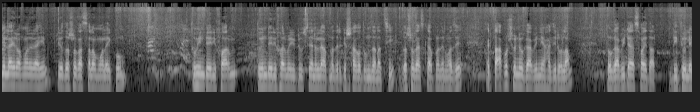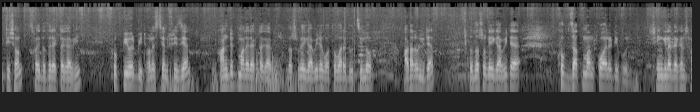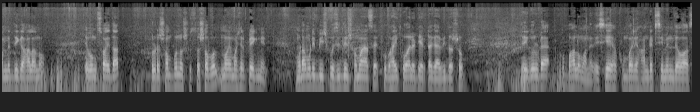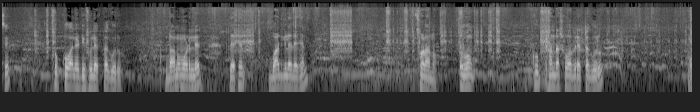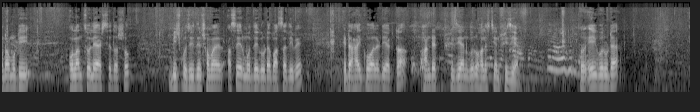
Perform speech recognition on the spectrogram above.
বিসমিল্লাহ রহমান রাহিম। প্রিয় দর্শক, আসসালামু আলাইকুম। Tuhin dairy farm, Tuhin dairy ফার্মের ইউটিউব চ্যানেলে আপনাদেরকে স্বাগতম জানাচ্ছি। দর্শক, আজকে আপনাদের মাঝে একটা আকর্ষণীয় গাভী নিয়ে হাজির হলাম। তো গাভীটা ছয় দাঁত, দ্বিতীয় ইলেকট্রিশন ছয় দাঁতের একটা গাভী, খুব পিওর বিট হলেস্টিয়ান ফ্রিজিয়ান হান্ড্রেড মানের একটা গাভী। দর্শক, এই গাভীটা গতবারে দুধ ছিল আঠারো লিটার। তো দর্শক, এই গাভীটা খুব জাতমান কোয়ালিটি ফুল। সিঙ্গিলা দেখেন, সামনের দিকে হালানো। এবং ছয় দাঁত। গরুটা সম্পূর্ণ সুস্থ সবল, নয় মাসের প্রেগনেন্ট মোটামুটি বিশ পঁচিশ দিন সময় আছে, খুব হাই কোয়ালিটি একটা গাভী দর্শক। এই গরুটা খুব ভালো মানের। এসিআই কোম্পানির হান্ড্রেড সিমেন্ট দেওয়া আছে। খুব কোয়ালিটিফুল একটা গরু। ডানো মডেলের, দেখেন, বাটগুলা দেখেন, ছড়ানো এবং খুব ঠান্ডা স্বভাবের একটা গরু। মোটামুটি ওলান চলে আসছে দর্শক। বিশ পঁচিশ দিন সময় আছে, এর মধ্যে গরুটা বাচ্চা দিবে। এটা হাই কোয়ালিটি একটা হান্ড্রেড ফিজিয়ান গরু হলেস্টিয়ান ফিজিয়ান তো এই গরুটা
